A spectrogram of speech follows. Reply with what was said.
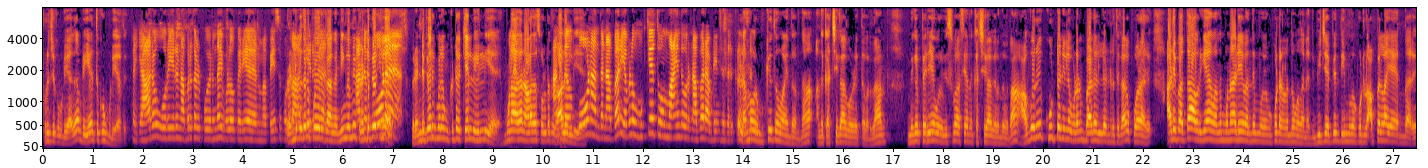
புரிஞ்சுக்க முடியாது. அப்படி ஏத்துக்கவும் முடியாது. யாரோ ஒரு இரு நபர்கள் போயிருந்தா இவ்வளவு பெரிய நம்ம பேச ரெண்டு பேர். போயிருக்காங்க. நீங்களுமே ரெண்டு பேர் இல்ல ரெண்டு பேருக்கு மேல உங்ககிட்ட கேள்வி இல்லையே. மூணாவதா நாலாவதா சொல்றதுக்கு ஆள் இல்லையே. போன அந்த நபர் எவ்வளவு முக்கியத்துவம் வாய்ந்த ஒரு நபர் அப்படின்றது இருக்கு. நம்ம ஒரு முக்கியத்துவம் வாய்ந்தவர் தான். அந்த கட்சிக்காக உழைத்தவர் தான். மிகப்பெரிய ஒரு விசுவாசியா அந்த கட்சிக்காக இருந்தவர் தான். அவரு கூட்டணியில உடன்பாடு இல்லைன்றதுக்காக போறாரு. அப்படி பார்த்தா அவருக்கு ஏன் வந்து முன்னாடியே வந்து கூட்டணியில இருந்தவங்க தானே? பிஜேபியும் திமுக கூட்டணி அப்பெல்லாம் ஏன் இருந்தாரு?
